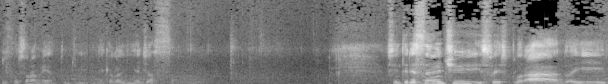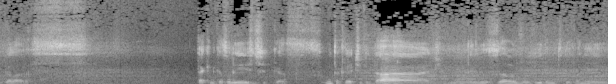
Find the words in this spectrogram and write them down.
de funcionamento, de, naquela linha de ação. Isso é interessante, isso é explorado aí pelas técnicas holísticas, muita criatividade, muita ilusão envolvida, muito devaneio,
